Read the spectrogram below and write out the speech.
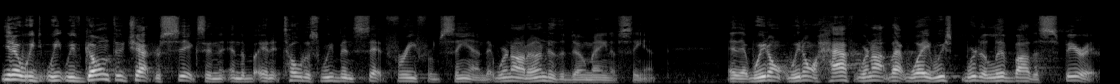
You know, we, we, have gone through chapter 6, and, and, the, and it told us we've been set free from sin, that we're not under the domain of sin, and that we don't, we don't have, we're not that way. We, we're to live by the Spirit.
